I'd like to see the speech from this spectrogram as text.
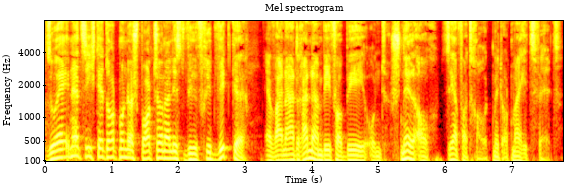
So erinnert sich der Dortmunder Sportjournalist Wilfried Wittke. Er war nah dran am BVB und schnell auch sehr vertraut mit Ottmar Hitzfeld.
